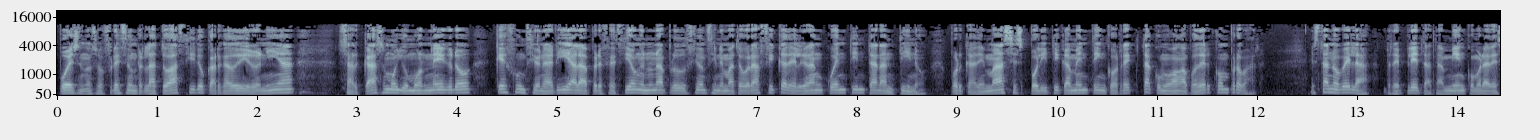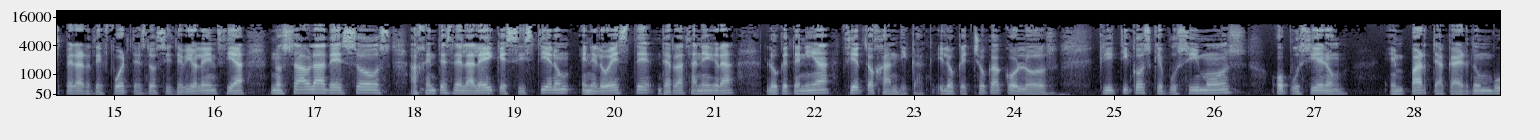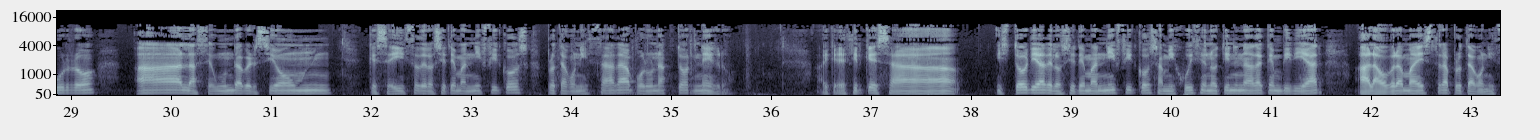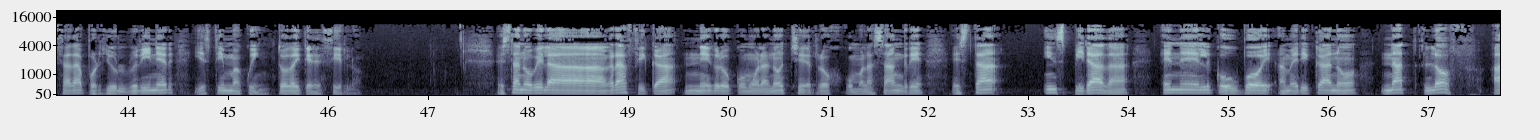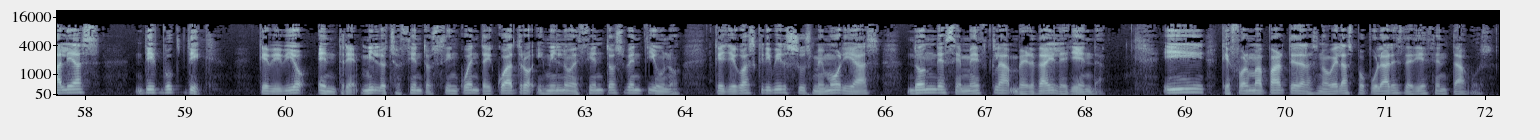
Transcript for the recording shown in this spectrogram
pues nos ofrece un relato ácido cargado de ironía sarcasmo y humor negro que funcionaría a la perfección en una producción cinematográfica del gran Quentin Tarantino, porque además es políticamente incorrecta como van a poder comprobar. Esta novela, repleta también, como era de esperar, de fuertes dosis de violencia, nos habla de esos agentes de la ley que existieron en el oeste de raza negra, lo que tenía cierto hándicap y lo que choca con los críticos que pusimos o pusieron en parte a caer de un burro a la segunda versión que se hizo de Los Siete Magníficos, protagonizada por un actor negro. Hay que decir que esa historia de Los Siete Magníficos, a mi juicio, no tiene nada que envidiar a la obra maestra protagonizada por Jules Briner y Steve McQueen, todo hay que decirlo. Esta novela gráfica, negro como la noche, rojo como la sangre, está inspirada en el cowboy americano Nat Love, alias Dick Book Dick, que vivió entre 1854 y 1921, que llegó a escribir sus memorias donde se mezcla verdad y leyenda, y que forma parte de las novelas populares de 10 centavos,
